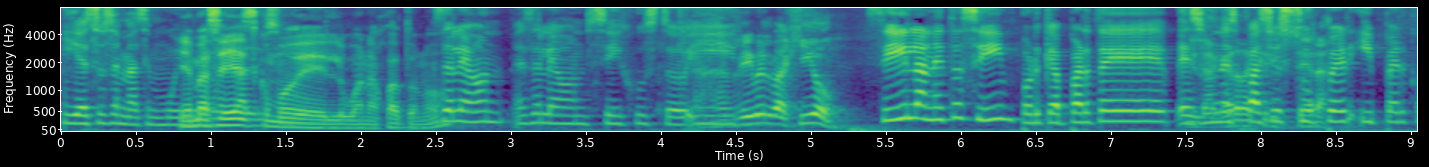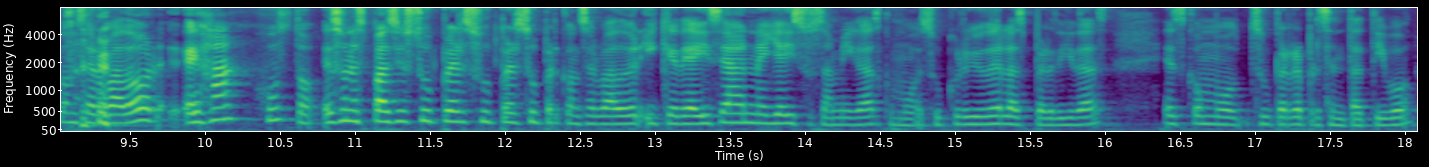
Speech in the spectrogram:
Y eso se me hace muy y además muy ella es valioso. como del Guanajuato, ¿no? Es de León, es de León, sí, justo. Y Arriba el Bajío. Sí, la neta sí, porque aparte es un espacio súper, hiper conservador. Ajá, justo. Es un espacio súper, súper, súper conservador y que de ahí sean ella y sus amigas, como su crew de las perdidas, es como súper representativo.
